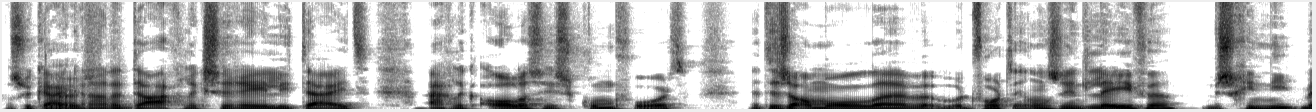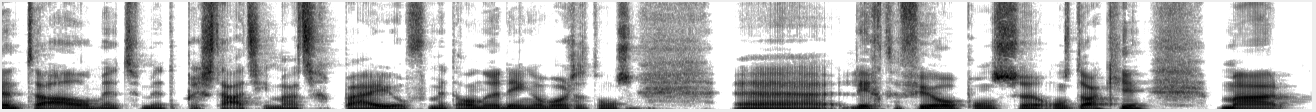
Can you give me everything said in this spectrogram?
Als we kijken naar de dagelijkse realiteit, eigenlijk alles is comfort. Het is allemaal, uh, het wordt in ons in het leven, misschien niet mentaal, met, met prestatiemaatschappij of met andere dingen wordt het ons, uh, ligt te veel op ons, ons dakje. Maar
